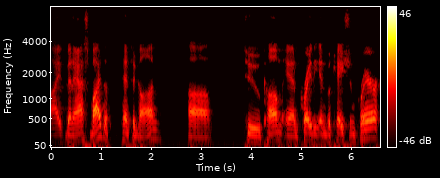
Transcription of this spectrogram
I've been asked by the Pentagon uh, to come and pray the invocation prayer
